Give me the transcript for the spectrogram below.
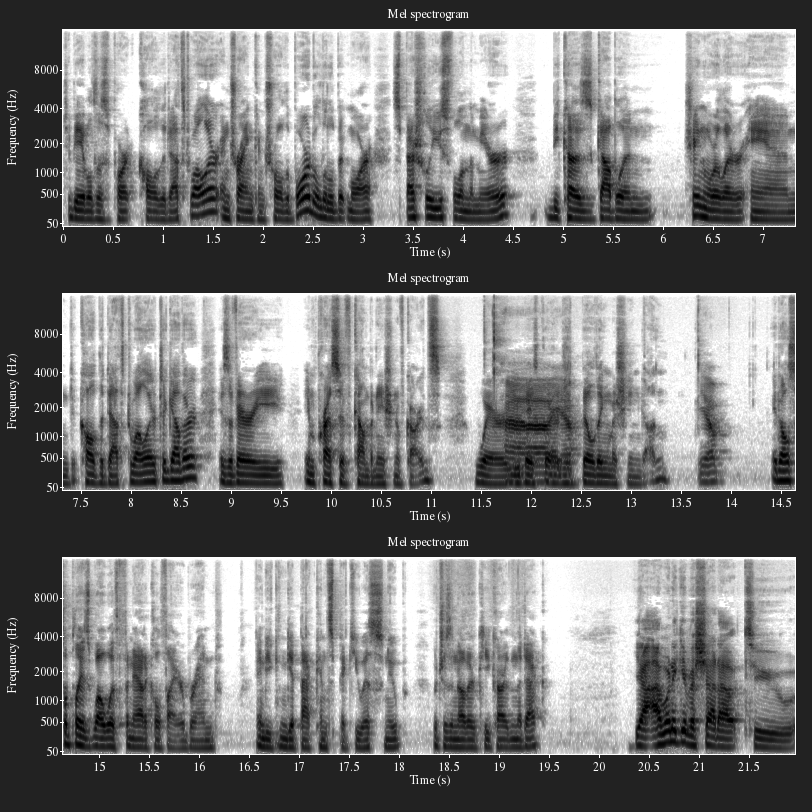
to be able to support Call of the Death Dweller and try and control the board a little bit more, especially useful in the mirror because Goblin Chainwhirler and Call the Death Dweller together is a very impressive combination of cards where you basically uh, are just building machine gun. Yep. It also plays well with Fanatical Firebrand, and you can get back Conspicuous Snoop, which is another key card in the deck. Yeah, I want to give a shout out to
